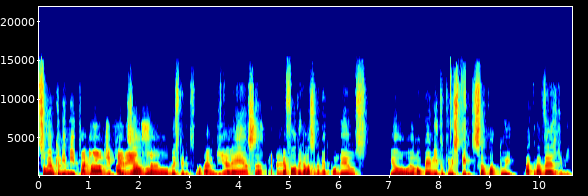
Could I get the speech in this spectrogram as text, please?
Sou eu que limito a minha indiferença do, do Espírito Santo, a, a minha indiferença, é. minha falta de relacionamento com Deus. Eu, eu não permito que o Espírito Santo atue através de mim.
